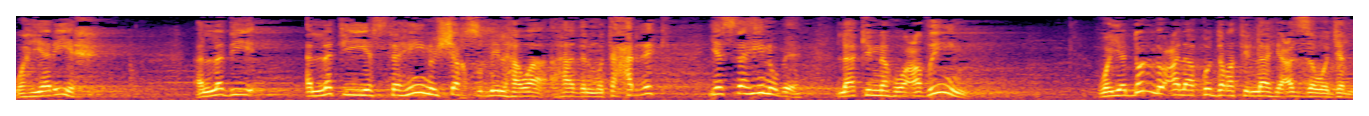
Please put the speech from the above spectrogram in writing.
وهي ريح الذي التي يستهين الشخص بالهواء هذا المتحرك يستهين به لكنه عظيم ويدل على قدرة الله عز وجل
